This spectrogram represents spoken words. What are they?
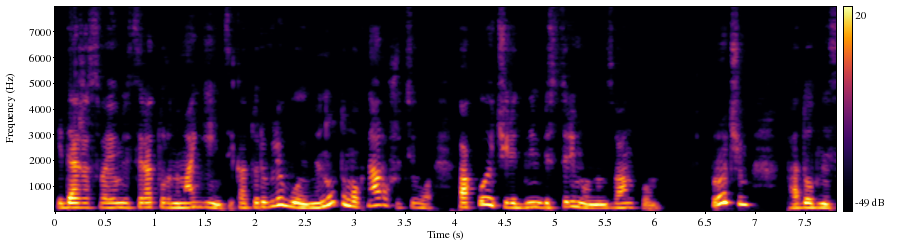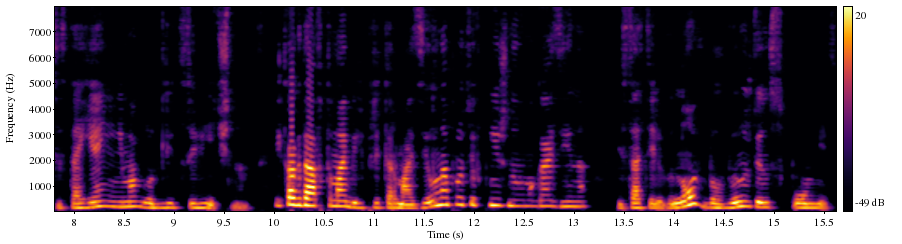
и даже о своем литературном агенте, который в любую минуту мог нарушить его покой очередным бесцеремонным звонком. Впрочем, подобное состояние не могло длиться вечно, и когда автомобиль притормозил напротив книжного магазина, писатель вновь был вынужден вспомнить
